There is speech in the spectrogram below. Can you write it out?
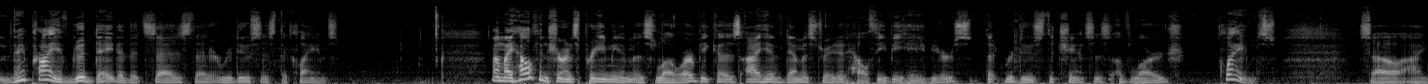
they probably have good data that says that it reduces the claims. Now, my health insurance premium is lower because I have demonstrated healthy behaviors that reduce the chances of large claims. So, I,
